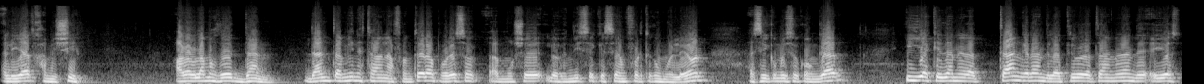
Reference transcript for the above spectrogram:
Aliyat Hamishi. Ahora hablamos de Dan. Dan también estaba en la frontera, por eso a Moshe los bendice que sean fuertes como el león, así como hizo con Gad. Y ya que Dan era tan grande, la tribu era tan grande, ellos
